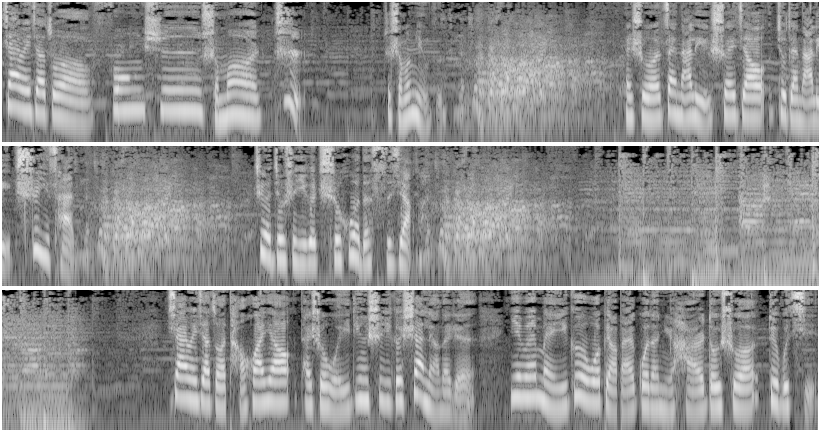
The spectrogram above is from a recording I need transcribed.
下一位叫做风熏什么志，这什么名字？他说在哪里摔跤就在哪里吃一餐，这就是一个吃货的思想。下一位叫做桃花妖，他说：“我一定是一个善良的人，因为每一个我表白过的女孩都说对不起，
